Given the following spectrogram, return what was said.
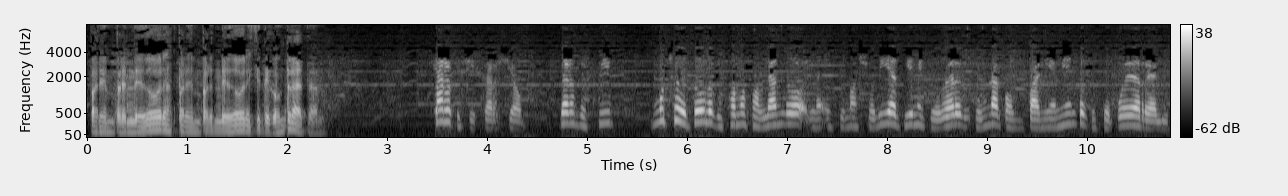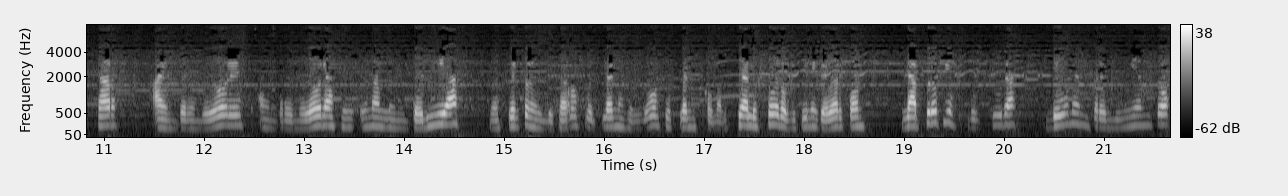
para emprendedoras, para emprendedores que te contratan. Claro que sí, Sergio. Claro que sí. Mucho de todo lo que estamos hablando, en su mayoría, tiene que ver con un acompañamiento que se puede realizar a emprendedores, a emprendedoras, una mentoría, ¿no es cierto?, en el desarrollo de planes de negocios, planes comerciales, todo lo que tiene que ver con la propia estructura de un emprendimiento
